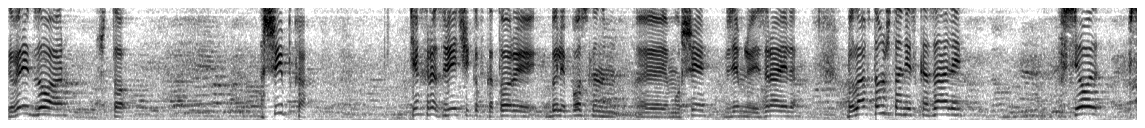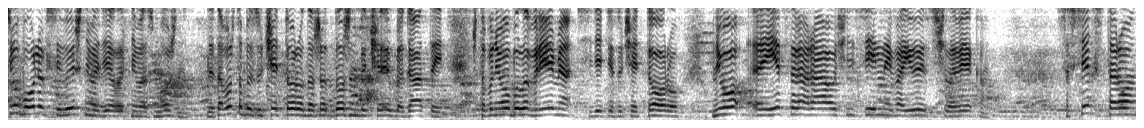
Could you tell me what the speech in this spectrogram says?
Говорит Зоар, что ошибка тех разведчиков, которые были посланы э, Муше в землю Израиля, была в том, что они сказали, все, всю волю Всевышнего делать невозможно. Для того, чтобы изучать Тору, должен, должен быть человек богатый, чтобы у него было время сидеть изучать Тору. У него э, Ецерара очень сильный, воюет с человеком. Со всех сторон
